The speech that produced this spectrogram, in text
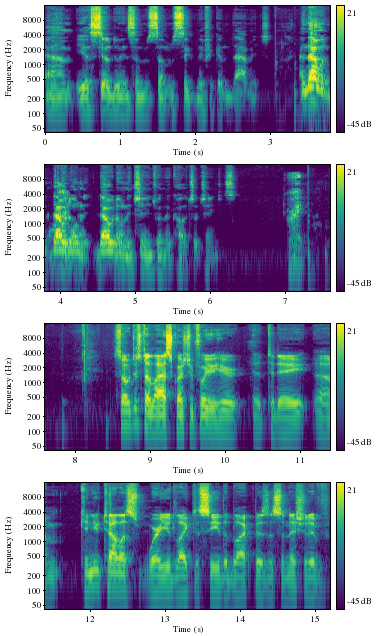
um, you're still doing some some significant damage, and that would that would only that would only change when the culture changes. Right. So just a last question for you here uh, today. Um, can you tell us where you'd like to see the Black Business Initiative?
